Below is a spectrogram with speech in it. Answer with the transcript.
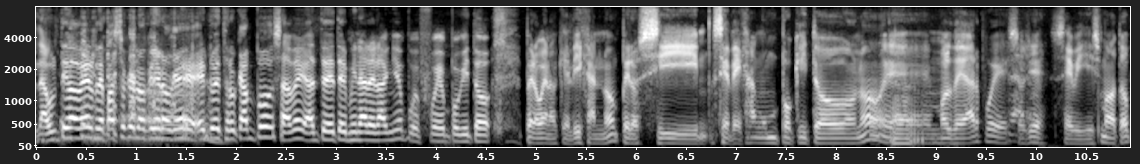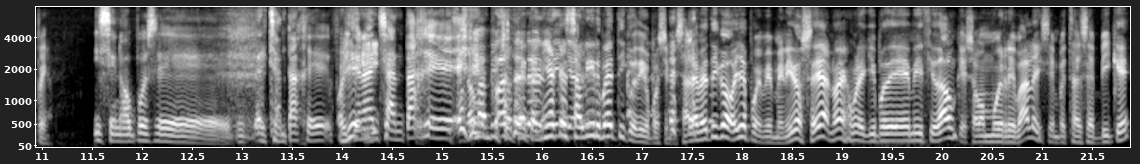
la última a ver, de paso que lo vieron en nuestro campo, ¿sabes? Antes de terminar el año, pues fue un poquito. Pero bueno, que elijan, ¿no? Pero si se dejan un poquito, ¿no? Eh, moldear, pues, oye, sevillismo a tope. Y si no, pues eh, el chantaje. Funciona el chantaje. No me han dicho que tenía que salir bético. Digo, pues si me sale bético, oye, pues bienvenido sea, ¿no? Es un equipo de mi ciudad, aunque somos muy rivales y siempre está ese pique.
